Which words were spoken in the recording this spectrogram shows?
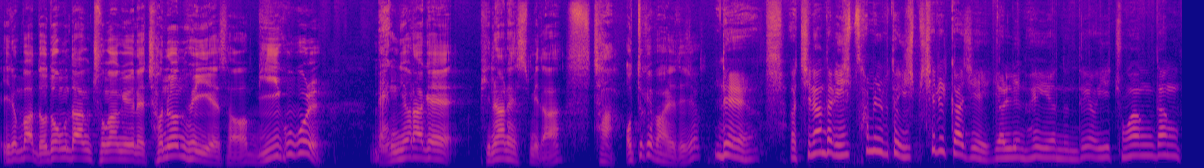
이른바 노동당 중앙위원회 전원회의에서 미국을 맹렬하게 비난했습니다. 자, 어떻게 봐야 되죠? 네, 어, 지난달 23일부터 27일까지 열린 회의였는데요. 이 중앙당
